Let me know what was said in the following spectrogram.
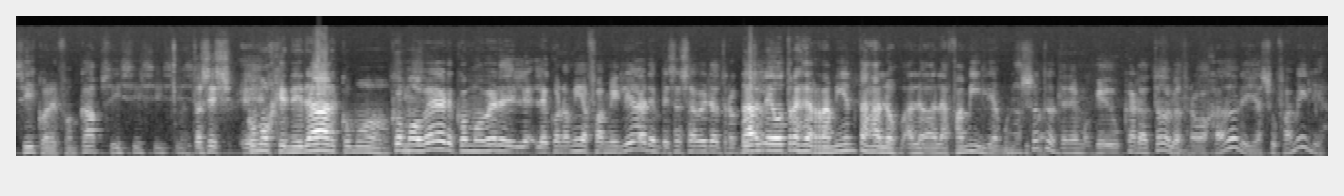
Sí, con el FONCAP, sí, sí, sí. sí. Entonces, eh, cómo generar, cómo, cómo sí, sí. ver, cómo ver el- la economía familiar, empezás a ver otra cosa. darle otras herramientas a, los- a, la, a la familia municipal. Nosotros tenemos que educar a todos los trabajadores y a su familia.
